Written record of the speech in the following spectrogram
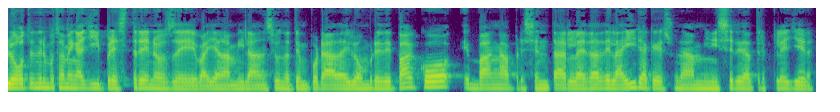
Luego tendremos también allí preestrenos de Vayan a Milán, segunda temporada, y El hombre de Paco. Eh, van a presentar La edad de la ira, que es una miniserie de a tres player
